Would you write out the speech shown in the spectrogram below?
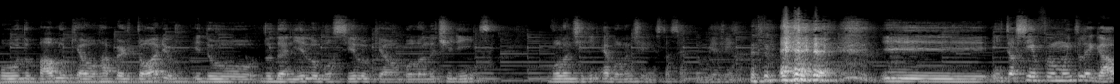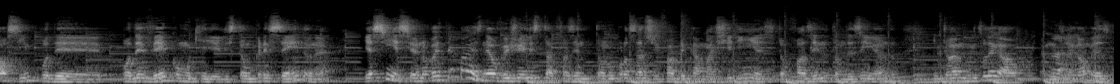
O do Pablo, que é o Rapertório, e do, do Danilo Bocilo, que é o Bolando Tirinhas. Volantirinhas? É Volantirinhas, tá certo, não viajei. e então assim, foi muito legal assim poder poder ver como que eles estão crescendo, né? E assim, esse ano vai ter mais, né? Eu vejo eles tá fazendo, estão no processo de fabricar mais tirinhas, estão fazendo, estão desenhando. Então é muito legal, é muito É. legal mesmo.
